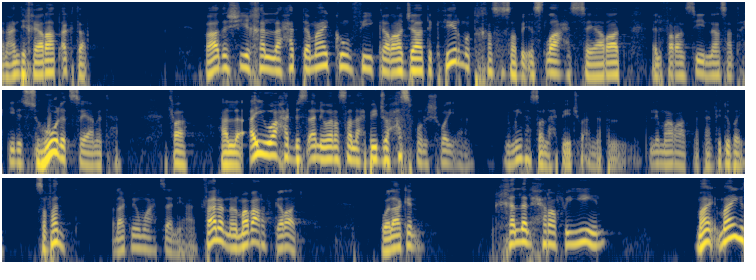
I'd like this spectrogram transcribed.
أنا عندي خيارات أكثر. فهذا الشيء خلى حتى ما يكون في كراجات كثير متخصصة بإصلاح السيارات الفرنسية، الناس عم تحكي لي سهولة صيانتها. فهلأ أي واحد بيسألني وين أصلح بيجو حصفن شوي أنا. إنه مين أصلح بيجو عندنا في, في الإمارات مثلا في دبي؟ صفنت. هذاك اليوم واحد سألني يعني فعلا أنا ما بعرف جراج ولكن خلى الحرفيين ما ما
